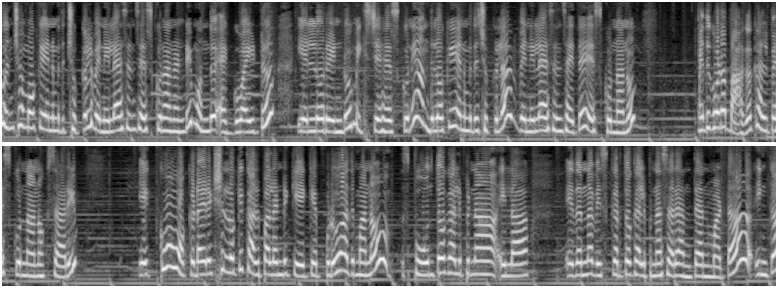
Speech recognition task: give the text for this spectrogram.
కొంచెం ఒక ఎనిమిది చుక్కలు వెనిలా ఎసెన్స్ వేసుకున్నానండి. ముందు ఎగ్ వైట్ ఎల్లో రెండు మిక్స్ చేసేసుకుని అందులోకి ఎనిమిది చుక్కల వెనిలా ఎసెన్స్ అయితే వేసుకున్నాను. ఇది కూడా బాగా కలిపేసుకున్నాను ఒకసారి. ఎక్కువ ఒక డైరెక్షన్లోకి కలపాలండి కేక్ ఎప్పుడు. అది మనం స్పూన్తో కలిపిన ఇలా ఏదన్నా విస్కర్తో కలిపినా సరే అంతే అనమాట ఇంకా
